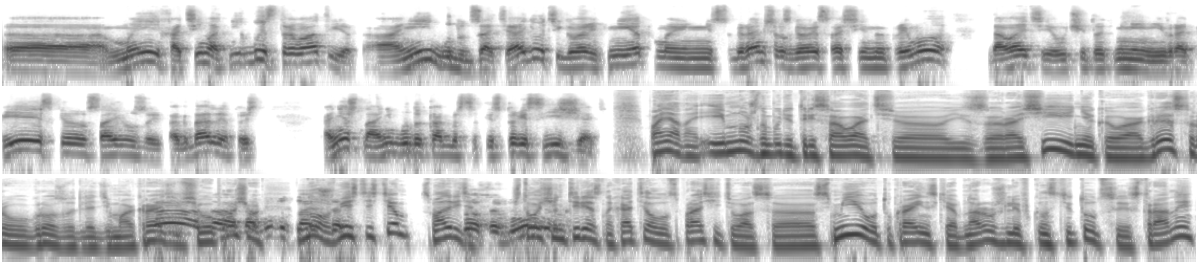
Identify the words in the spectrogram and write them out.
э, мы хотим от них быстрого ответа. А они будут затягивать и говорить, нет, мы не собираемся разговаривать с Россией напрямую, давайте учитывать мнение Европейского Союза и так далее. То есть конечно, они будут как бы с этой истории съезжать. Понятно. Им нужно будет рисовать э, из России некого агрессора, угрозу для демократии да, и всего да, прочего. Да, Но вместе с тем, смотрите, что очень интересно, хотел вот спросить у вас. Э, СМИ вот украинские обнаружили в Конституции страны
